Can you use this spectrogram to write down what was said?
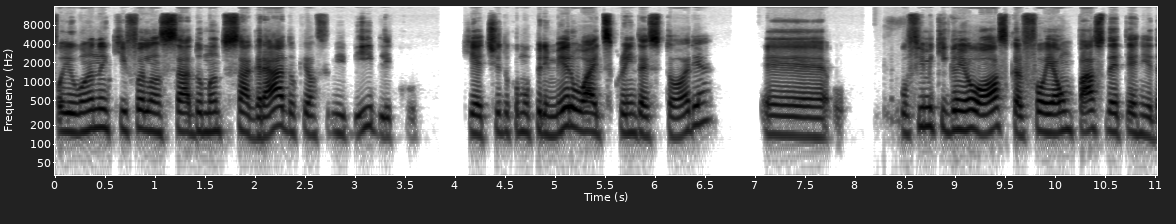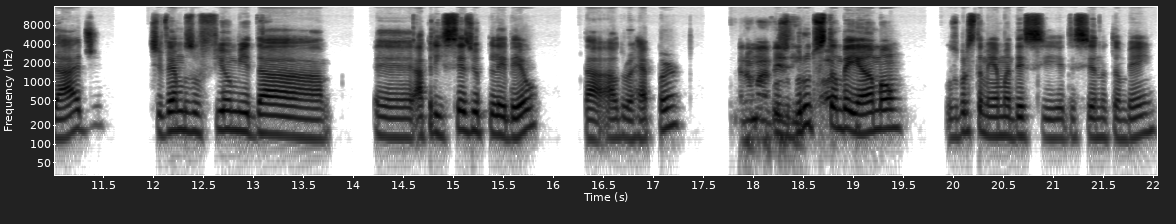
Foi o ano em que foi lançado O Manto Sagrado, que é um filme bíblico, que é tido como o primeiro widescreen da história. Eh, o filme que ganhou o Oscar foi A Um Passo da Eternidade. Tivemos o filme da, eh, A Princesa e o Plebeu, da Audrey Hepburn. Os Brutos também amam, Os Brutos também amam desse desse ano também.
